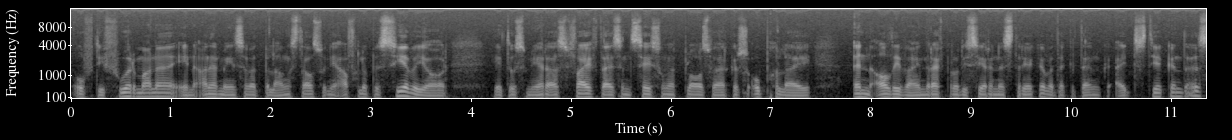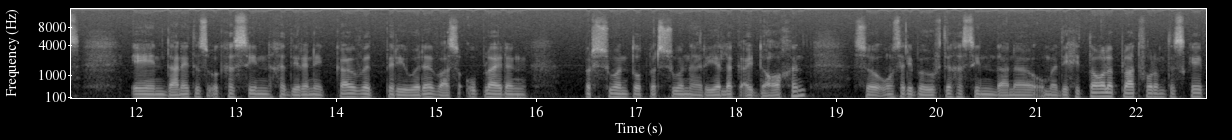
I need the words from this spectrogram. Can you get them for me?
of die voormanne en ander mense wat belangstel. So in die afgelope 7 jaar het ons meer as 5600 plaaswerkers opgelei in al die wyndryfproduserende streke wat ek dink uitstekend is. En dan het ons ook gesien gedurende die COVID periode was opleiding persoon tot persoon redelik uitdagend. So ons het die behoefte gesien dan nou om 'n digitale platform te skep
